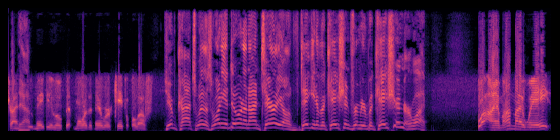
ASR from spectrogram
trying Yeah. to do maybe a little bit more than they were capable of. Jim Kaat's with us. What are you doing in Ontario? Taking a vacation from your vacation or what? Well, I am on my way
